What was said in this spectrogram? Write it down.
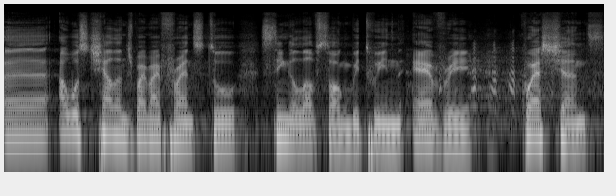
uh, I was challenged by my friends to sing a love song between every questions.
